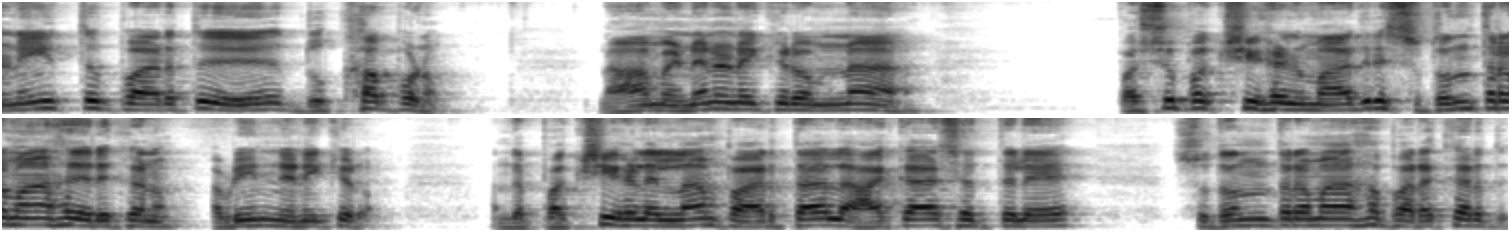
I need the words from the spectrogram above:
நினைத்து பார்த்து துக்கப்படும். நாம் என்ன நினைக்கிறோம்னா பசு பட்சிகள் மாதிரி சுதந்திரமாக இருக்கணும் அப்படின்னு நினைக்கிறோம். அந்த பட்சிகளெல்லாம் பார்த்தால் ஆகாசத்தில் சுதந்திரமாக பறக்கிறது.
